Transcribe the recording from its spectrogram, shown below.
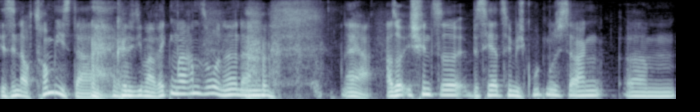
es sind auch Zombies da, könnt ihr die mal wegmachen, so, ne? Dann, naja, also ich finde es äh, bisher ziemlich gut, muss ich sagen. Ähm,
